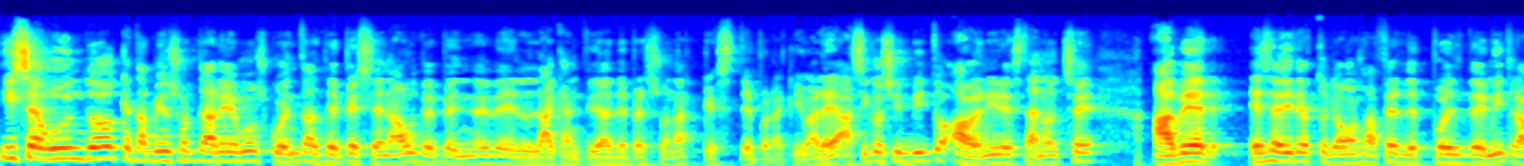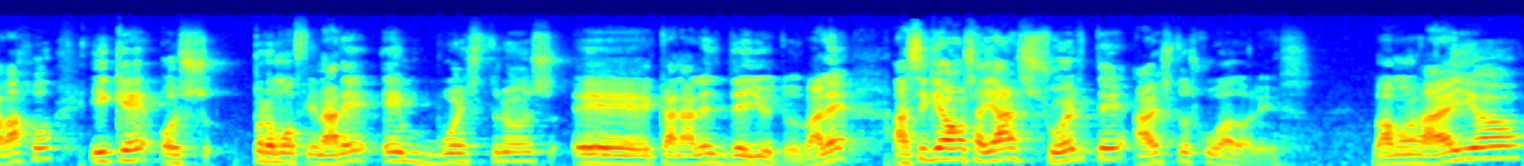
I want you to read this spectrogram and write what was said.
Y segundo, que también sortearemos cuentas de PS Now, depende de la cantidad de personas que esté por aquí, ¿vale? Así que os invito a venir esta noche a ver ese directo que vamos a hacer después de mi trabajo y que os promocionaré en vuestros eh, canales de YouTube, ¿vale? Así que vamos allá, suerte a estos jugadores. Vamos a ello,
